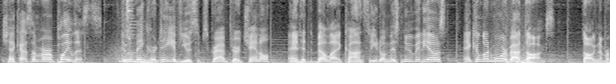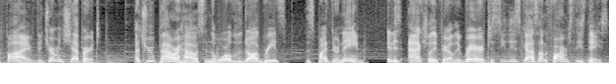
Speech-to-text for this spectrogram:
check out some of our playlists. It will make your day if you subscribe to our channel and hit the bell icon so you don't miss new videos and can learn more about dogs. Dog number 5, the German Shepherd. A true powerhouse in the world of the dog breeds, despite their name, it is actually fairly rare to see these guys on farms these days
